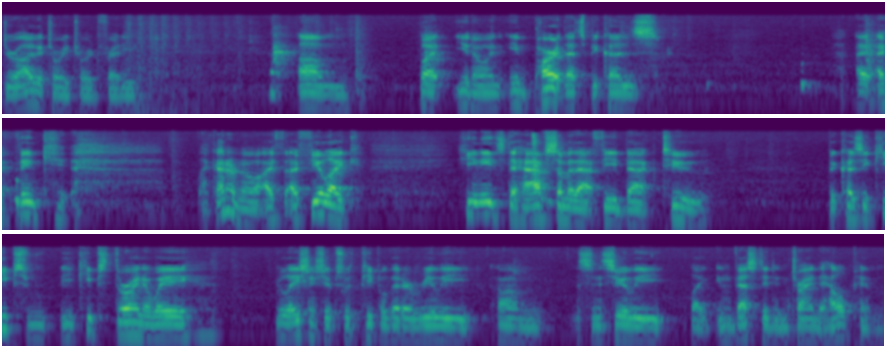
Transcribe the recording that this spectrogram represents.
derogatory toward Freddie. Um, but you know, in, in part that's because I, I think like I don't know. I I feel like he needs to have some of that feedback too because he keeps he keeps throwing away relationships with people that are really um, sincerely like invested in trying to help him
